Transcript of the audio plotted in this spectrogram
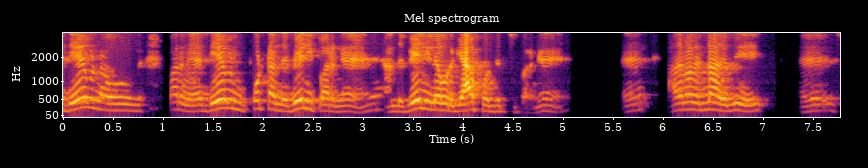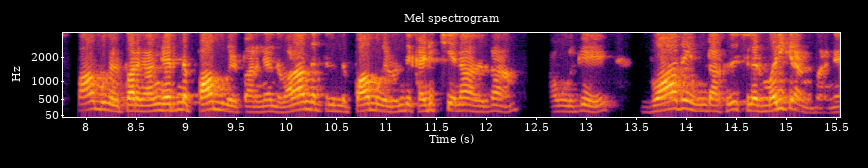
தேவன் அவங்க பாருங்க தேவன் போட்ட அந்த வேலி பாருங்க. அந்த வேலியில ஒரு கேப் வந்துருச்சு பாருங்க. அதனால என்ன ஆகுது? பாம்புகள் பாருங்க அங்க இருந்த பாம்புகள் பாருங்க அந்த வனாந்தரத்துல இருந்த பாம்புகள் வந்து கடிச்சு என்ன ஆகுதுன்னா அவங்களுக்கு வாதை உண்டாக்குது. சிலர் மறிக்கிறாங்க பாருங்க.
